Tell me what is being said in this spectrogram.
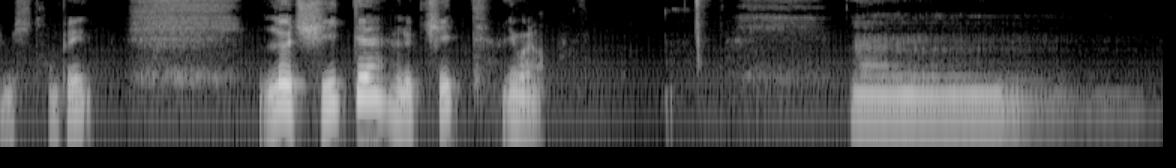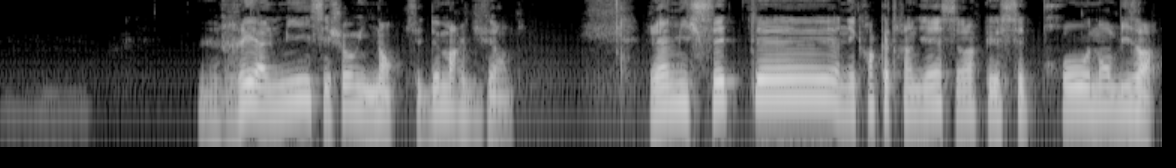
Je me suis trompé. Le cheat, le cheat, et voilà. Euh... Realme, c'est Xiaomi. Non, c'est deux marques différentes. Realme 7, euh, un écran 90, alors que 7 Pro, non, bizarre.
